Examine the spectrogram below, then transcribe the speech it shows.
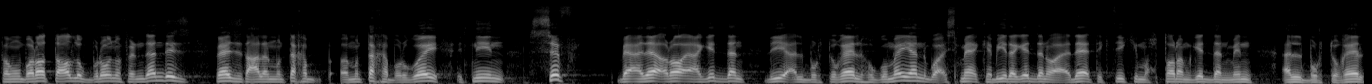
فمباراة تألق برونو فرنانديز فازت على المنتخب منتخب اوروجواي 2-0 بأداء رائع جدا للبرتغال هجوميا وأسماء كبيرة جدا وأداء تكتيكي محترم جدا من البرتغال.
